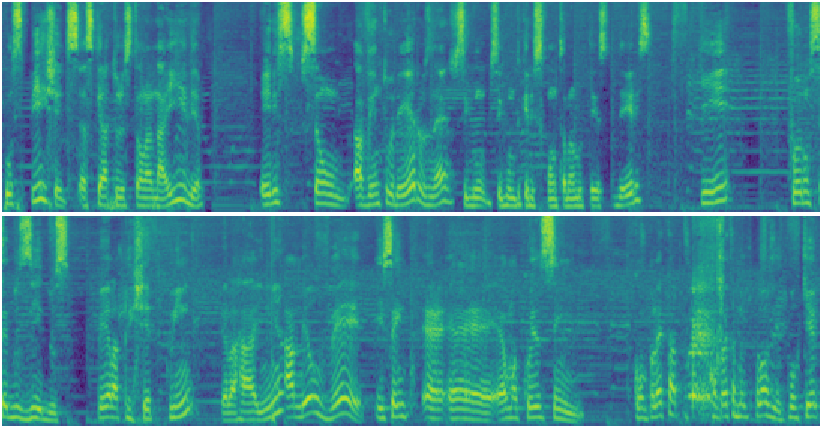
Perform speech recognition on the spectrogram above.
Os Pirchets, as criaturas que estão lá na ilha, eles são aventureiros, né? Segundo, segundo que eles contam no texto deles, que foram seduzidos pela Pirchet Queen, pela rainha. A meu ver, isso é, é, é uma coisa assim. Completa, completamente plausível, porque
